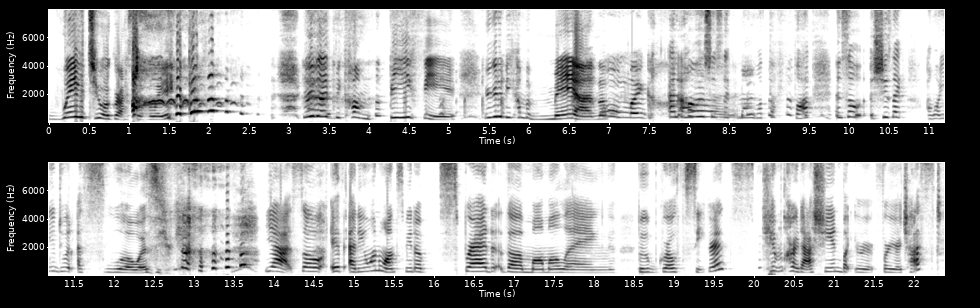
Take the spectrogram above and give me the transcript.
way too aggressively. You're gonna become beefy. You're gonna become a man. oh my god. And I was just like, Mom, what the fuck? And so she's like, I want you to do it as slow as you can. yeah, so if anyone wants me to spread the Mama Lang boob growth secrets, Kim Kardashian, but your for your chest,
